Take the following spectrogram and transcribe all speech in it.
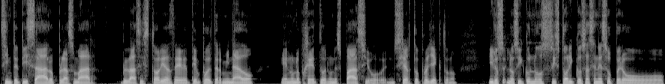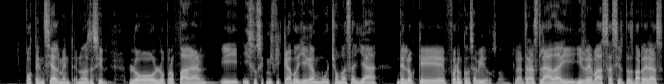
sintetizar o plasmar las historias de tiempo determinado en un objeto, en un espacio, en cierto proyecto, ¿no? Y los, los iconos históricos hacen eso, pero potencialmente, ¿no? Es decir, lo, lo propagan y, y, su significado llega mucho más allá de lo que fueron concebidos, ¿no? Claro. Traslada y, y, rebasa ciertas barreras,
